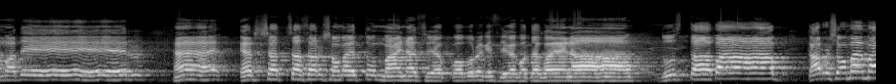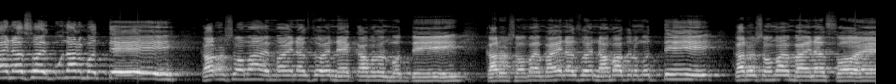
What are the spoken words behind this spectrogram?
আমাদের হ্যাঁ এরশাদ চাচার সময় তো মাইনাস হয়ে কবরে গেছে কথা কয় না। দোস্তা বাপ, কারও সময় মাইনাস হয় গুনার মধ্যে, কারও সময় মাইনাস হয় নেকামনের মধ্যে, কারও সময় মাইনাস হয় নামাজের মধ্যে, কারও সময় মাইনাস হয়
